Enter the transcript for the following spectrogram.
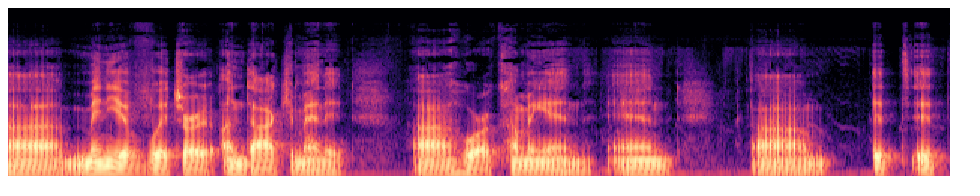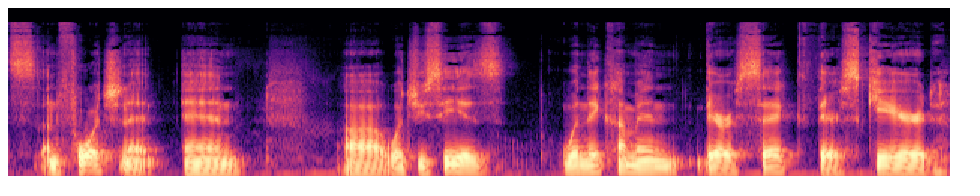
uh, many of which are undocumented, uh, who are coming in, and um, it, it's unfortunate. And uh, what you see is when they come in, they're sick, they're scared,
